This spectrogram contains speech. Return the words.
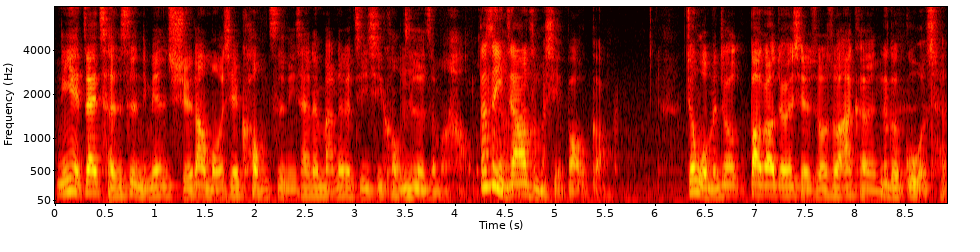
你也在城市里面学到某些控制，你才能把那个机器控制的这么好。但是你知道要怎么写报告？”就我们就报告就会写说说啊可能那个过程，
